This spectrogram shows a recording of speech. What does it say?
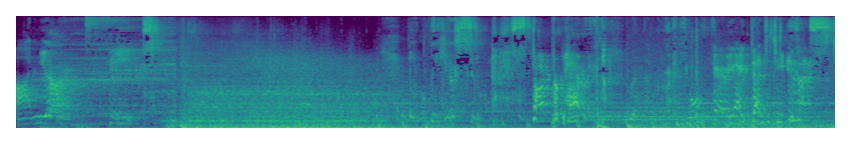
on your feet. They will be here soon. Start preparing. Remember, your very identity is at stake.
